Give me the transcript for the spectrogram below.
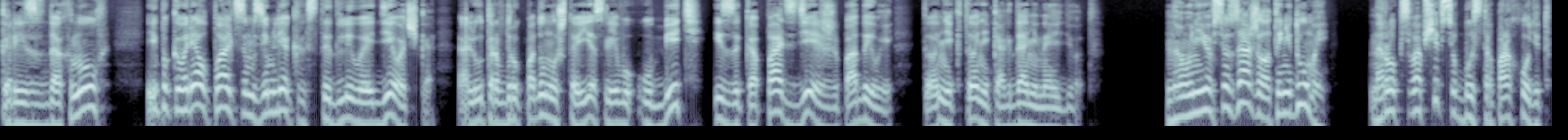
Крис вздохнул и поковырял пальцем в земле, как стыдливая девочка, а Лютер вдруг подумал, что если его убить и закопать здесь же под Ивой, то никто никогда не найдет. «Но у нее все зажило, ты не думай. На Рокси вообще все быстро проходит.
